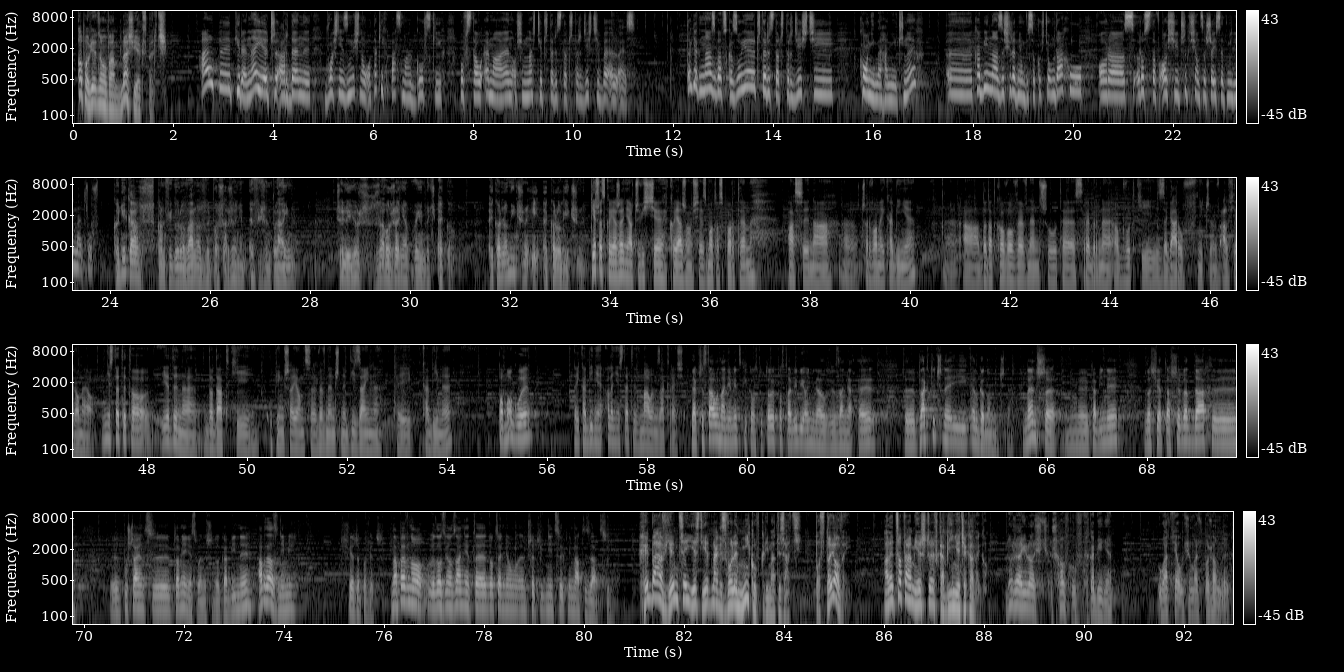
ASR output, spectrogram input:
Opowiedzą Wam nasi eksperci. Alpy, Pireneje czy Ardeny właśnie z myślą o takich pasmach górskich powstał MAN 18440 BLS. Tak jak nazwa wskazuje, 440 koni mechanicznych, e, kabina ze średnią wysokością dachu oraz rozstaw osi 3600 mm. Konika skonfigurowano z wyposażeniem Efficient Line, czyli już z założenia powinien być eko. Ekonomiczny i ekologiczny. Pierwsze skojarzenia oczywiście kojarzą się z motosportem. Pasy na e, czerwonej kabinie, e, a dodatkowo we wnętrzu te srebrne obwódki zegarów niczym w Alfie Romeo. Niestety to jedyne dodatki upiększające wewnętrzny design tej kabiny pomogły tej kabinie, ale niestety w małym zakresie. Jak przystało na niemieckich konstruktorów, postawili oni na rozwiązania e, e, praktyczne i ergonomiczne. Wnętrze y, kabiny rozświetla szyber dach, y, puszczając promienie słoneczne do kabiny, a wraz z nimi świeże powietrze. Na pewno rozwiązanie te docenią przeciwnicy klimatyzacji. Chyba więcej jest jednak zwolenników klimatyzacji postojowej. Ale co tam jeszcze w kabinie ciekawego? Duża ilość schowków w kabinie ułatwia utrzymać porządek.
